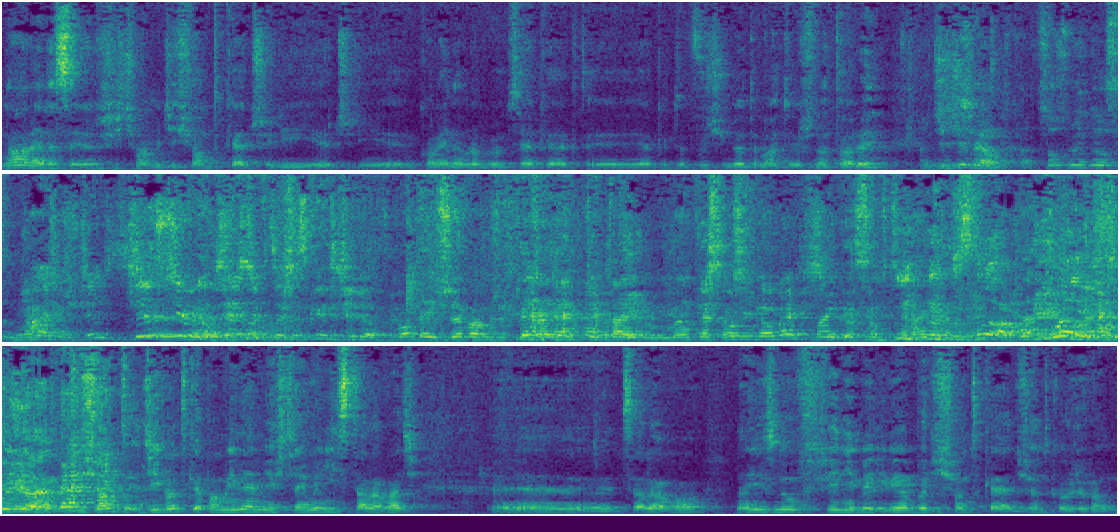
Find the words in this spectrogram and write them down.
No ale na szczęście mamy dziesiątkę, czyli, czyli kolejną rewolucję, jak, jak, jak wrócimy do tematu już na tory. A gdzie dziewiątka? Co z Windowsem Właśnie, 10? gdzie, gdzie jest dziewiąty? Gdzie to wszystko jest dziewiąty? Podejrzewam, że tutaj, tutaj Też Microsoft pominąłeś? Microsoft, Microsoft A, tak, pominąłeś nie. Dziesiąty, dziewiątkę pominąłem, nie chciałem jej instalować e, celowo. No i znów się nie myliłem, bo dziesiątkę, dziesiątkę używam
